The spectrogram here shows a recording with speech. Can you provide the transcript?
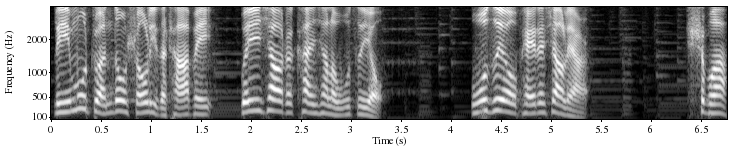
李牧转动手里的茶杯，微笑着看向了吴子友。吴子友陪着笑脸：“师伯，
